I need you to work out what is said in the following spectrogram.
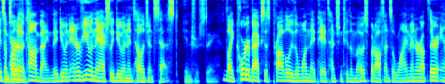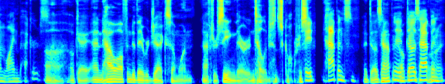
it's a part of the combine. They do an interview and they actually do an intelligence test. Interesting. Like quarterbacks is probably the one they pay attention to the most, but offensive linemen are up there and linebackers. Uh huh. Okay. And how often do they reject someone after seeing their intelligence scores? It happens. It does happen. It okay. does happen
